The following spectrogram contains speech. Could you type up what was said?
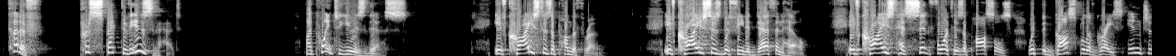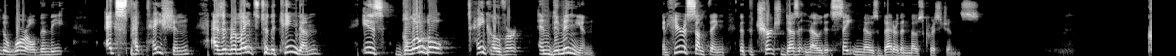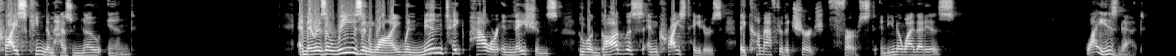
What kind of perspective is that? My point to you is this. If Christ is upon the throne, if Christ has defeated death and hell, if Christ has sent forth his apostles with the gospel of grace into the world, then the expectation as it relates to the kingdom is global takeover and dominion. And here's something that the church doesn't know that Satan knows better than most Christians Christ's kingdom has no end. And there is a reason why, when men take power in nations who are godless and Christ haters, they come after the church first. And do you know why that is? Why is that?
